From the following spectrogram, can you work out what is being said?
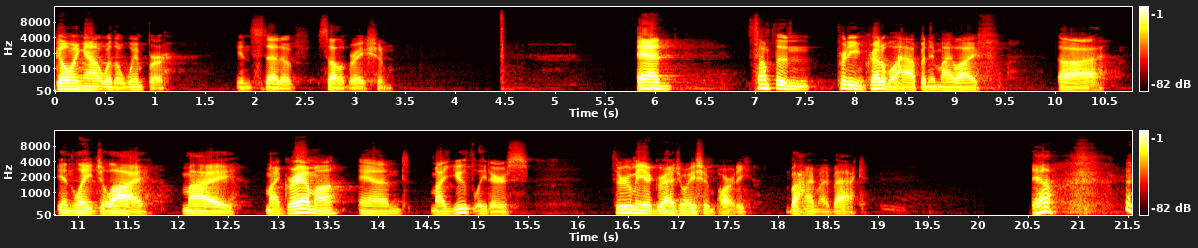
going out with a whimper instead of celebration. And something pretty incredible happened in my life uh, in late July. My my grandma and my youth leaders threw me a graduation party behind my back. Yeah.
